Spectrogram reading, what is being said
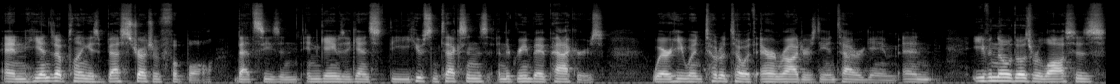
And he ended up playing his best stretch of football that season in games against the Houston Texans and the Green Bay Packers, where he went toe to toe with Aaron Rodgers the entire game. And even though those were losses,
